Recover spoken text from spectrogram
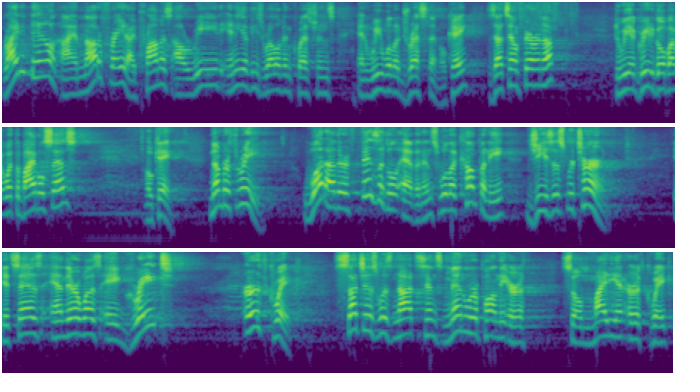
Write it down. I am not afraid. I promise I'll read any of these relevant questions and we will address them, okay? Does that sound fair enough? Do we agree to go by what the Bible says? Okay. Number three, what other physical evidence will accompany Jesus' return? It says, and there was a great earthquake, such as was not since men were upon the earth, so mighty an earthquake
